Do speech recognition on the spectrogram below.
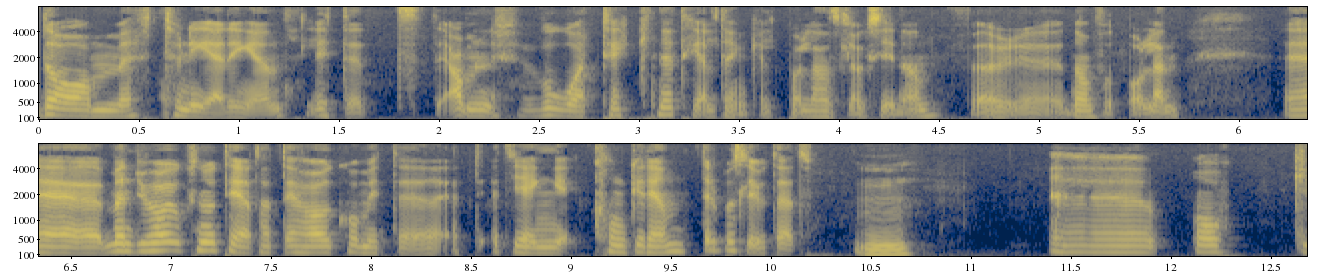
damturneringen. Lite ja, men, vårtecknet helt enkelt på landslagssidan för damfotbollen. Men du har också noterat att det har kommit ett, ett gäng konkurrenter på slutet. Mm. Och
